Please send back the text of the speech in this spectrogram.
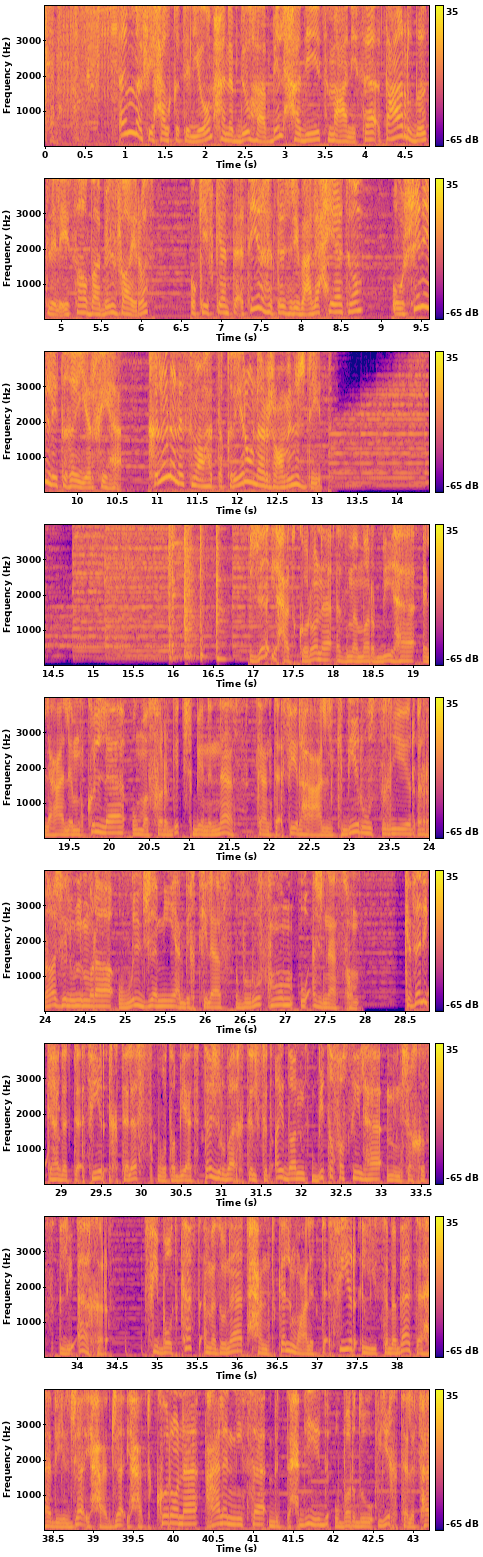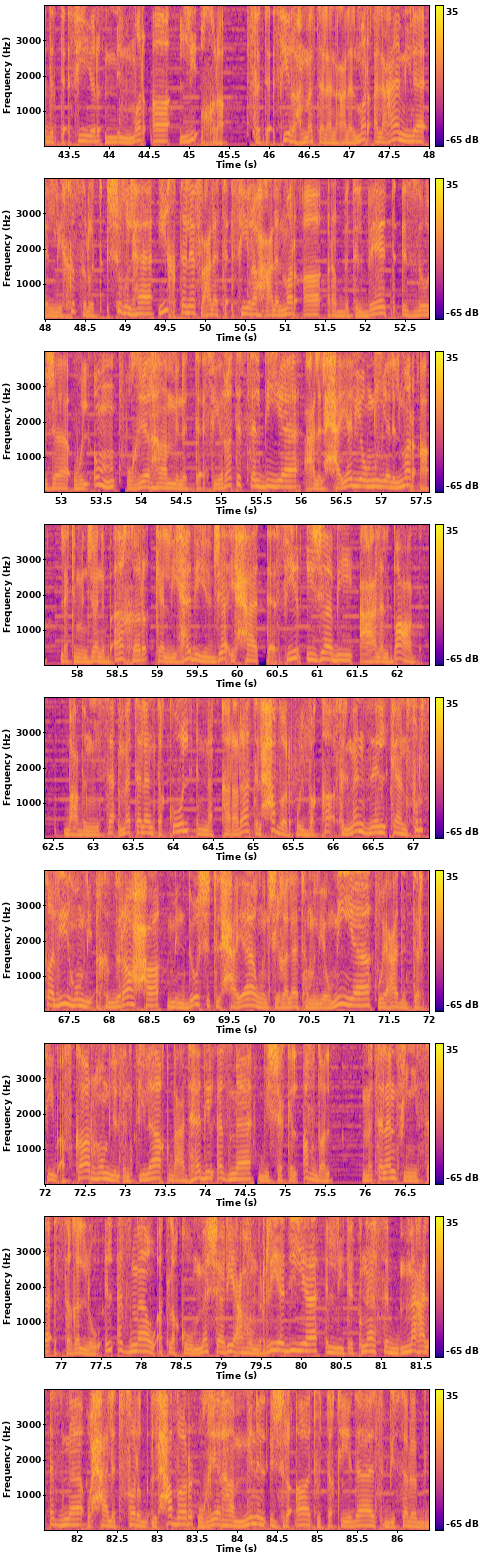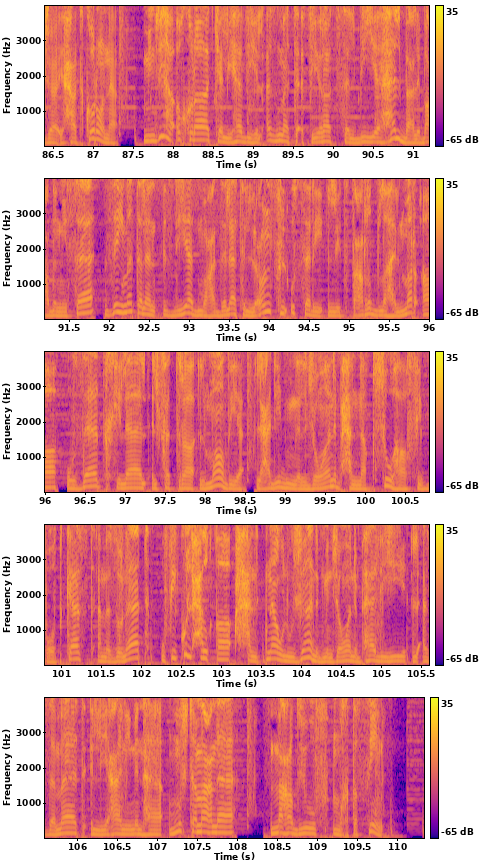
أما في حلقة اليوم حنبدوها بالحديث مع نساء تعرضت للإصابة بالفيروس وكيف كان تأثير هالتجربة على حياتهم وشن اللي تغير فيها. خلونا نسمع هالتقرير ونرجع من جديد. جائحة كورونا أزمة مر بها العالم كله وما فرقتش بين الناس. كان تأثيرها على الكبير والصغير الراجل والمرأة والجميع باختلاف ظروفهم وأجناسهم. كذلك هذا التأثير اختلف وطبيعة التجربة اختلفت أيضا بتفاصيلها من شخص لآخر. في بودكاست أمازونات حنتكلموا على التأثير اللي سببته هذه الجائحة جائحة كورونا على النساء بالتحديد وبرضو يختلف هذا التأثير من مرأة لأخرى. فتأثيره مثلا على المرأة العاملة اللي خسرت شغلها يختلف على تأثيره على المرأة ربة البيت الزوجة والأم وغيرها من التأثيرات السلبية على الحياة اليومية للمرأة. لكن من جانب آخر كان لهذه الجائحة تأثير إيجابي على البعض. بعض النساء مثلا تقول إن قرارات الحظر والبقاء في المنزل كان فرصة ليهم لأخذ راحة من دوشة الحياة وانشغالاتهم اليومية وإعادة ترتيب أفكارهم للانطلاق بعد هذه الأزمة بشكل أفضل. مثلا في نساء استغلوا الأزمة وأطلقوا مشاريعهم الريادية اللي تتناسب مع الأزمة وحالة فرض الحظر وغيرها من الإجراءات والتقييدات بسبب جائحة كورونا. من جهة أخرى كان لهذه الأزمة تأثيرات سلبية هلبة لبعض النساء زي مثلا ازدياد معدلات العنف الأسري اللي تتعرض لها المرأة وزاد خلال الفترة الماضية. العديد من الجوانب حنناقشوها في بودكاست أمازونات وفي كل حلقة حنتناول جانب من جوانب هذه الأزمات اللي يعاني منها مجتمعنا مع ضيوف مختصين.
